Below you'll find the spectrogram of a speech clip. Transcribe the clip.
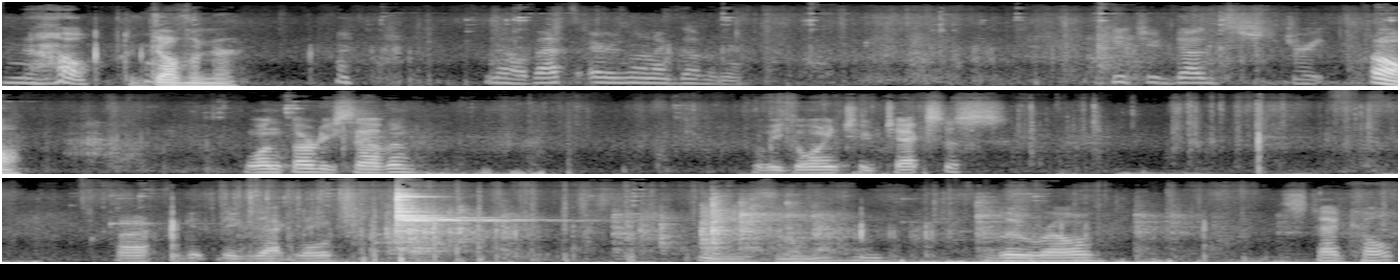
No, the governor. no, that's Arizona governor. Get your Doug straight. Oh, 137 will be going to Texas. I forget the exact name. Mm-hmm. Blue Roan. Stud Colt.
